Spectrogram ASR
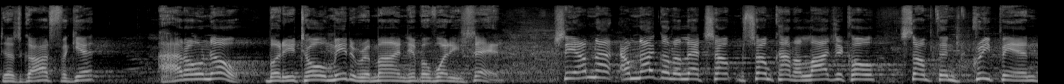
does God forget? I don't know, but he told me to remind him of what he said. See, I'm not, I'm not going to let some, some kind of logical something creep in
